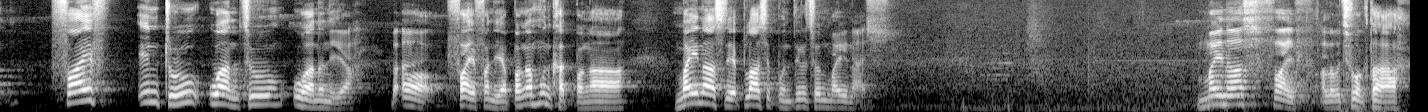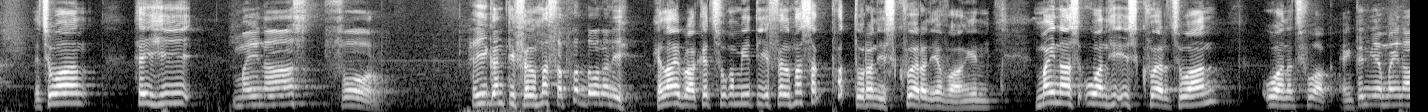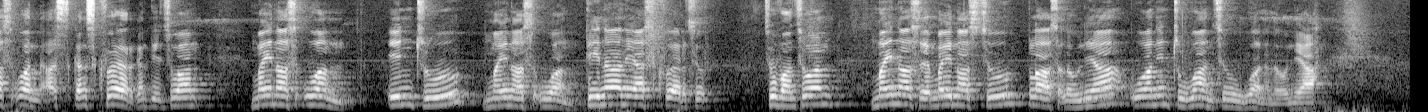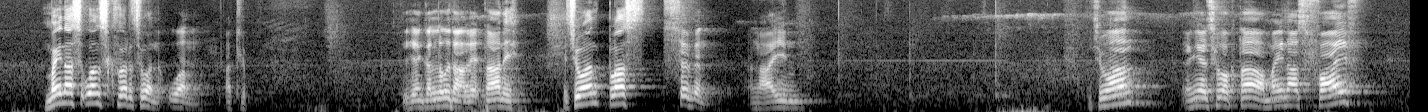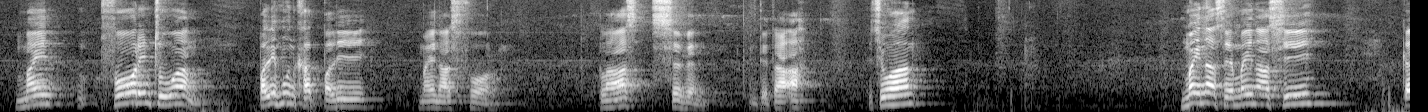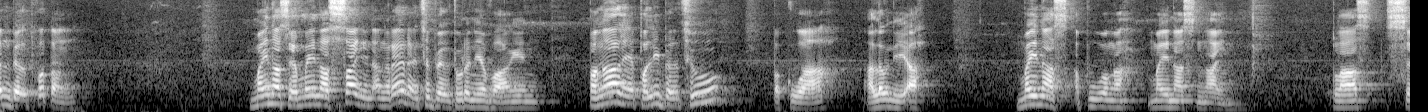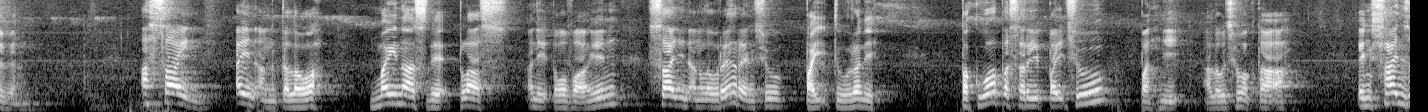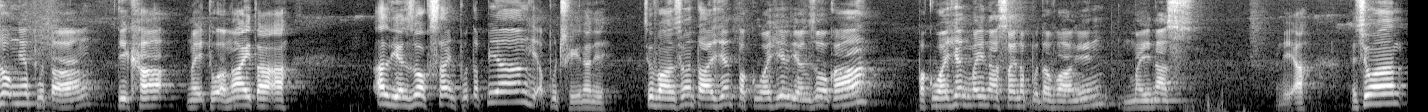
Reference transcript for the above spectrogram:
5 into 1 to 1 ania oh 5 ania panga mun khat panga minus le plus pun tir chon minus. Minus 5 alo chuak ta. This one hei hi minus 4 hei kan ti fel ma sapot don ani. Helai bracket chu mi ti fel ma sak phot tur ani square ani awangin minus 1 hi square chuan 1 a chuak. Eng tin nge minus 1 as kan square kan ti chuan. Minus 1 into minus 1 tina ni a square chu. Chu wan chuan minus e minus 2 plus alo nia 1 into 1 chu 1 alo nia minus 1 square chuan 1 atlip hiện kan lo da le ta ni chuan plus 7 anga in chuan enge chuak ta minus 5 min 4 into 1 pali hun khat pali minus 4 plus 7 inte ta a chuan minus e minus si kan bel photang minus e minus sign in ang re reng chu bel tur ni pangale palibel chu pakwa alo ni a. Minus apuanga minus 9 plus 7 assign ain ang talawa minus de plus ani to wangin sign in ang lo reng reng chu pai tur ani pakwa pasari pai chu panhi alo chuak ta a. Eng sign zong nge putang tikha ngai tu angai ta a. Alian zok sign putapiang hi apu thin ani chu wang chuan ta hian pakua hi lian zo ka? Pakua hian minus sign a put awangin minus ani a ah. chuan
